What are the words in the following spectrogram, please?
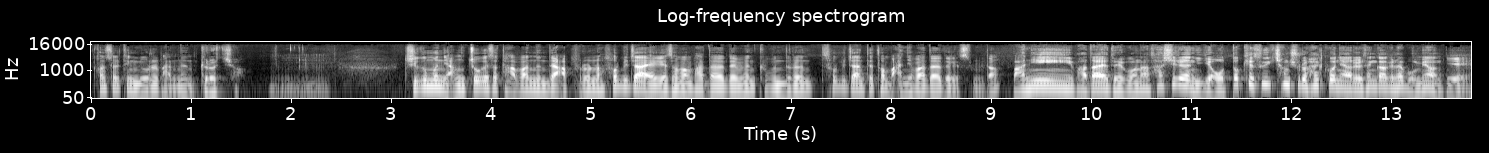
컨설팅료를 받는 그렇죠. 지금은 양쪽에서 다 받는데 앞으로는 소비자에게서만 받아야 되면 그분들은 소비자한테 더 많이 받아야 되겠습니다. 많이 받아야 되거나 사실은 이게 어떻게 수익 창출을 할 거냐를 생각을 해보면 예.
